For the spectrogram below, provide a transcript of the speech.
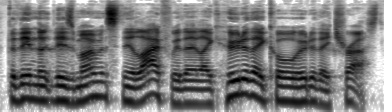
but then the, there's moments in their life where they're like, who do they call? Who do they trust?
